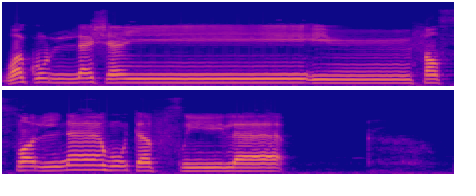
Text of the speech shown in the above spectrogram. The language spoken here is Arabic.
وكل شيء فصلناه تفصيلا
